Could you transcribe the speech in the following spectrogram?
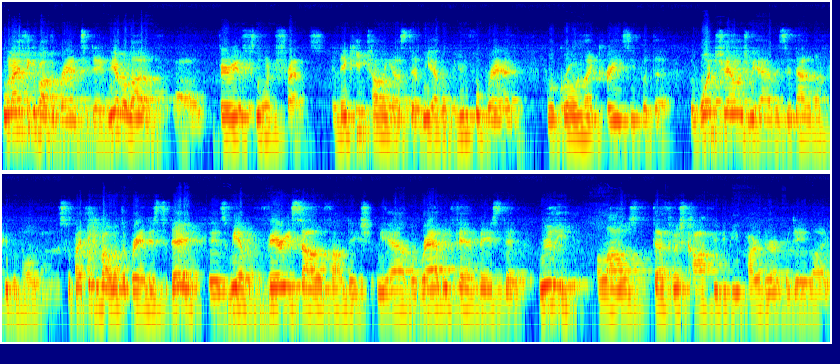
when I think about the brand today, we have a lot of uh, very affluent friends, and they keep telling us that we have a beautiful brand. We're growing like crazy, but the the one challenge we have is that not enough people know about us. So if I think about what the brand is today, is we have a very solid foundation. We have a rabid fan base that really allows Death Wish Coffee to be part of their everyday life.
